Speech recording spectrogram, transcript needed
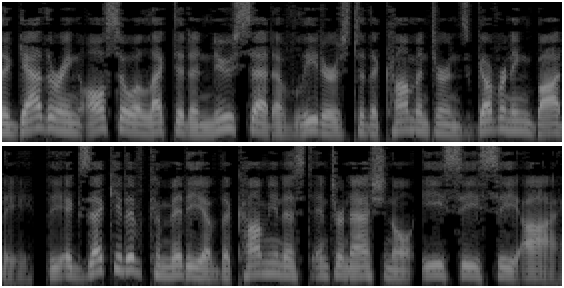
The gathering also elected a new set of leaders to the Comintern's governing body, the Executive Committee of the Communist International ECCI.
